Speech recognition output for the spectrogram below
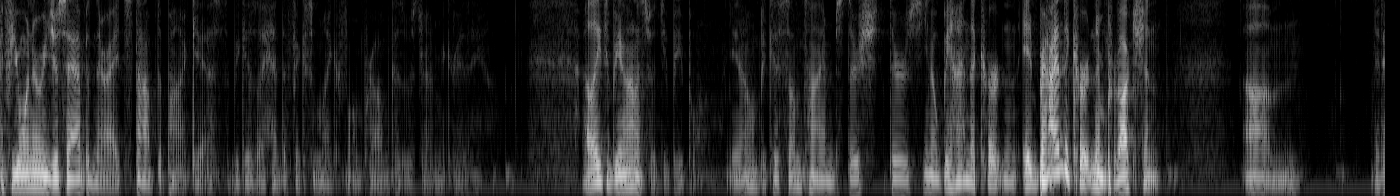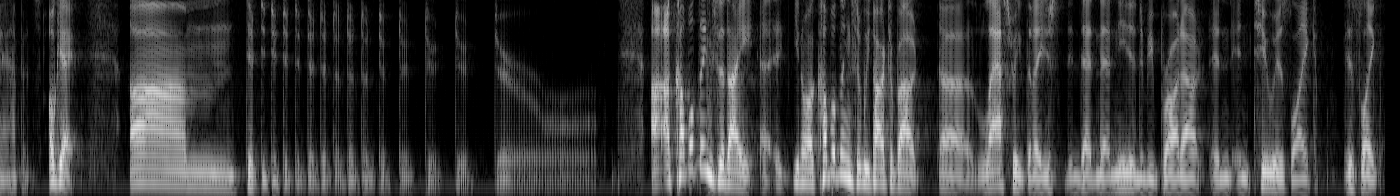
if you're wondering what just happened there, I stopped the podcast because I had to fix a microphone problem because it was driving me crazy. I like to be honest with you people, you know, because sometimes there's there's you know behind the curtain, it, behind the curtain in production, um, it happens. Okay, um, a couple things that I, uh, you know, a couple things that we talked about uh, last week that I just that that needed to be brought out, and, and two is like is like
